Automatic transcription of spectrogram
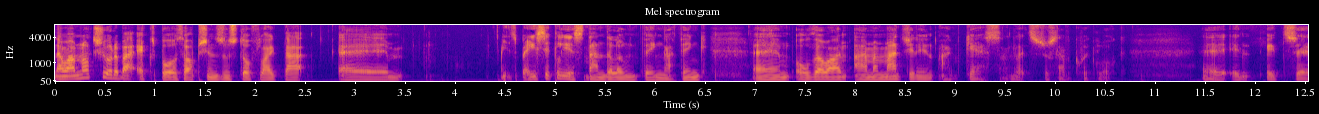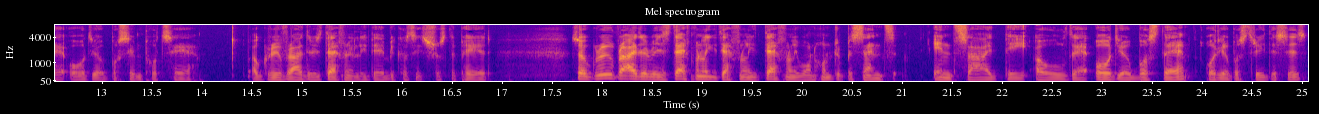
now I'm not sure about export options and stuff like that. Um, it's basically a standalone thing, I think. Um, although I'm, I'm imagining, I guess, let's just have a quick look. Uh, in its uh, Audiobus inputs here. Oh, Grooverider is definitely there because it's just appeared. So Grooverider is definitely, definitely, definitely 100% inside the old uh, Audiobus there. Audiobus 3 this is.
